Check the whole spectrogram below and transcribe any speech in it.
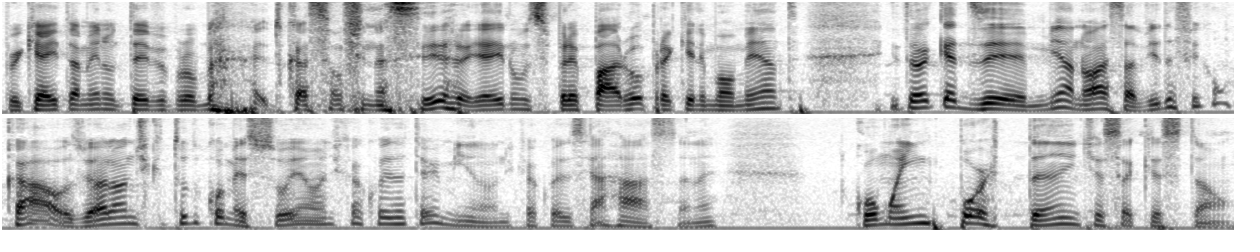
Porque aí também não teve problema educação financeira e aí não se preparou para aquele momento. Então, quer dizer, minha nossa, a vida fica um caos. Olha onde que tudo começou e onde que a coisa termina, onde que a coisa se arrasta, né? Como é importante essa questão,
